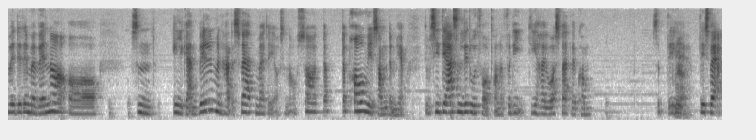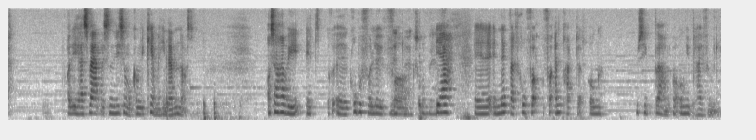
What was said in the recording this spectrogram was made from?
ved det der med venner, og sådan egentlig gerne vil, men har det svært med det og sådan noget. Så der, der prøver vi at samle dem her. Det vil sige, det er sådan lidt udfordrende, fordi de har jo også svært ved at komme. Så det, Ja. ja. det er svært. Og det har svært ved sådan ligesom at kommunikere med hinanden også. Og så har vi et øh, gruppeforløb for... Netværksgruppe. Ja, øh, en netværksgruppe for, for anbragte unge. Det vil sige børn og unge i plejefamilie.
